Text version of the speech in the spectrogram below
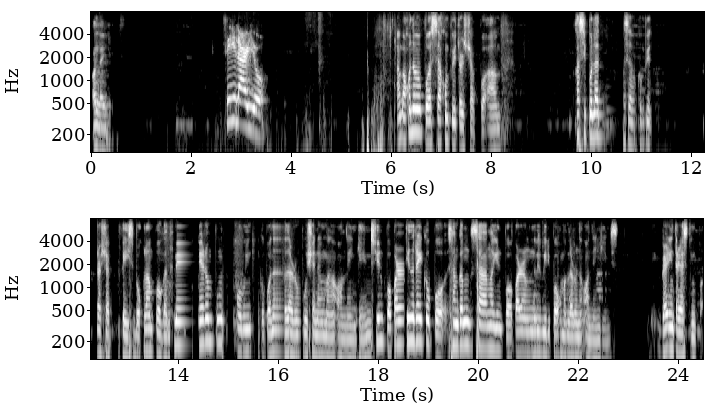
online games. Si Hilario. Um, ako naman po sa computer shop po. Um, kasi po sa computer siya Facebook lang po. Ganun. May, meron pong community ko po, nalaro po siya ng mga online games. Yun po, parang tinry ko po, hanggang sa ngayon po, parang nabibili po ako maglaro ng online games. Very interesting po.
